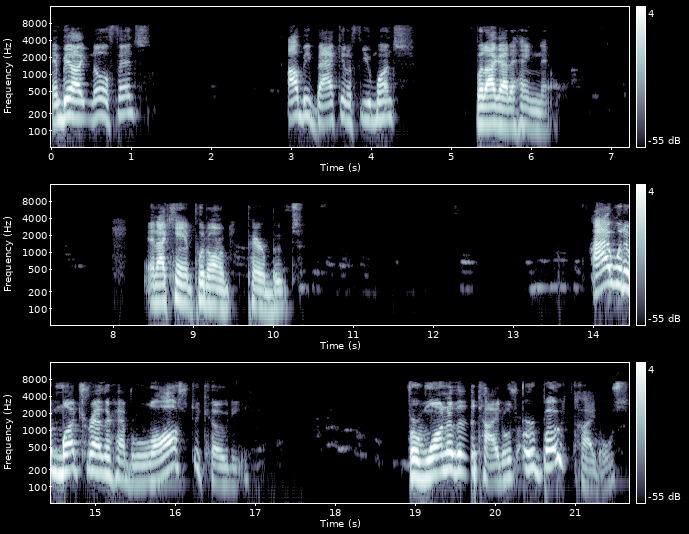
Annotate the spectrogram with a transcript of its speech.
and be like, no offense, I'll be back in a few months, but I got to hang now. And I can't put on a pair of boots. I would have much rather have lost to Cody for one of the titles or both titles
